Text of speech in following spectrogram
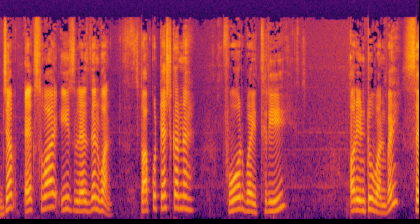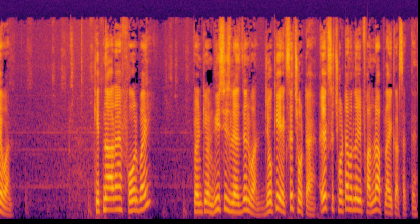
जब x y is less than one तो आपको टेस्ट करना है। फोर बाई थ्री और इंटू वन बाई सेवन कितना आ रहा है? Four by twenty one which is less than one जो कि एक से छोटा है। एक से छोटा मतलब ये फार्मूला अप्लाई कर सकते हैं।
